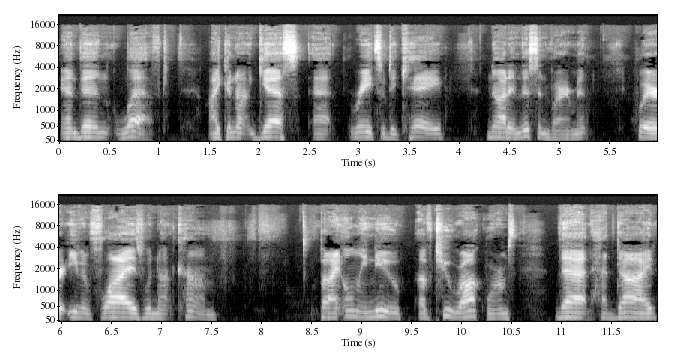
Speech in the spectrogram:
and then left. I could not guess at rates of decay, not in this environment, where even flies would not come. But I only knew of two rockworms that had died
